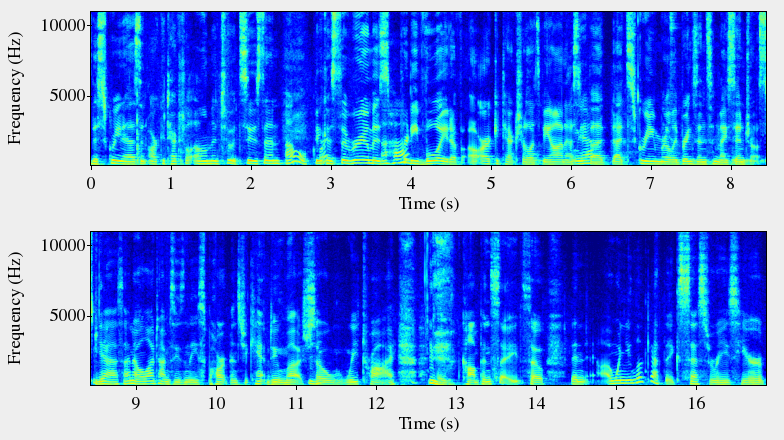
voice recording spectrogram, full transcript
the screen has an architectural element to it, Susan. Oh, because the room is uh-huh. pretty void of architecture. Let's be honest. Yeah. But that screen really brings in some nice interest. Yes, I know. A lot of times in these apartments you can't do much, mm-hmm. so we try to compensate. So then, uh, when you look at the accessories here,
